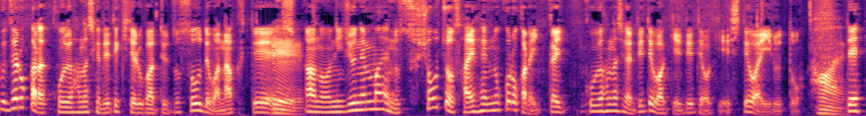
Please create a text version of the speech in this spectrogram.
くゼロからこういう話が出てきてるかというと、そうではなくて、ええあの、20年前の省庁再編の頃から一回こういう話が出ては消え、出ては消えしてはいると。はい。で、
